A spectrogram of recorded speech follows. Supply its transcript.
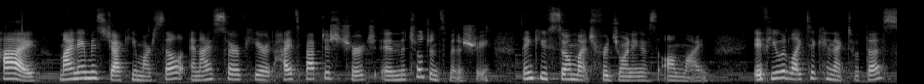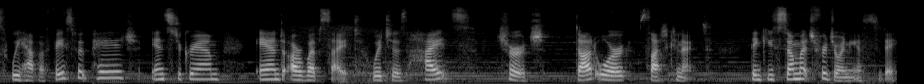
Hi, my name is Jackie Marcel, and I serve here at Heights Baptist Church in the Children's Ministry. Thank you so much for joining us online. If you would like to connect with us, we have a Facebook page, Instagram, and our website, which is heightschurch.org/connect. Thank you so much for joining us today.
